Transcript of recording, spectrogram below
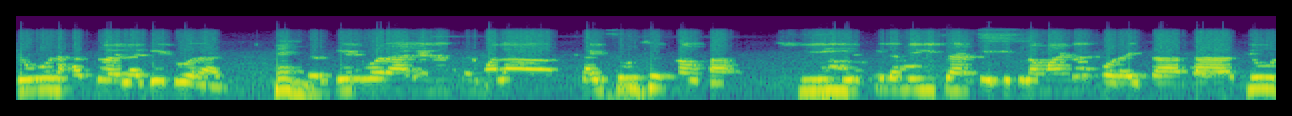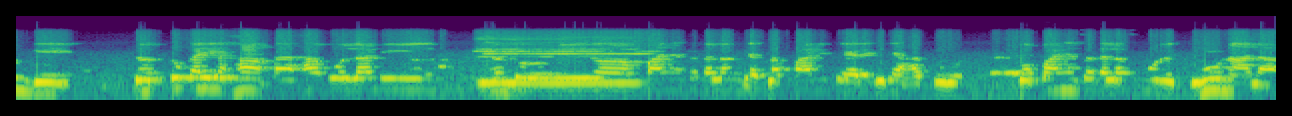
जेवण हात गेटवर आले. तर गेटवर आल्यानंतर मला काही संशयच नव्हता. की व्यक्तीला मी विचारते की तुला मांडव फोडायचा का? जेवून घे. तर तो काही हा हा बोलला आणि नंतर मी पाण्याचा गलास घेतला पाणी प्यायला गेले हातून. तो पाण्याचा गलास मोर घेऊन आला.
